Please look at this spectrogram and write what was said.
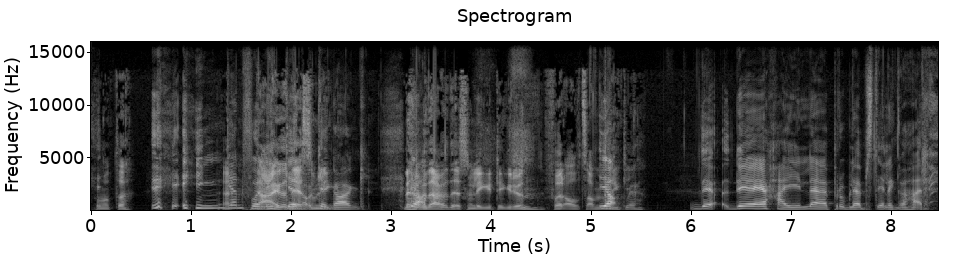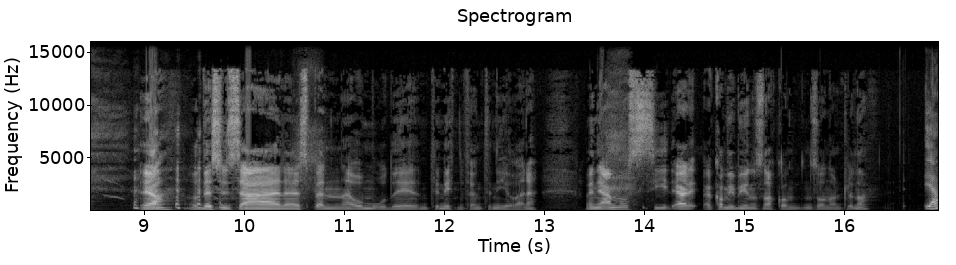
på en måte. Ingen får ligge noen ligger- gang. Det, Ja. det er jo det som ligger til grunn for alt sammen, Ja. egentlig. Det, det er hele problemstillinga her. Ja, og det syns jeg er eh, spennende og modig til 1959 å være. Men jeg må si jeg, Kan vi begynne å snakke om den sånn ordentlig nå? Ja,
